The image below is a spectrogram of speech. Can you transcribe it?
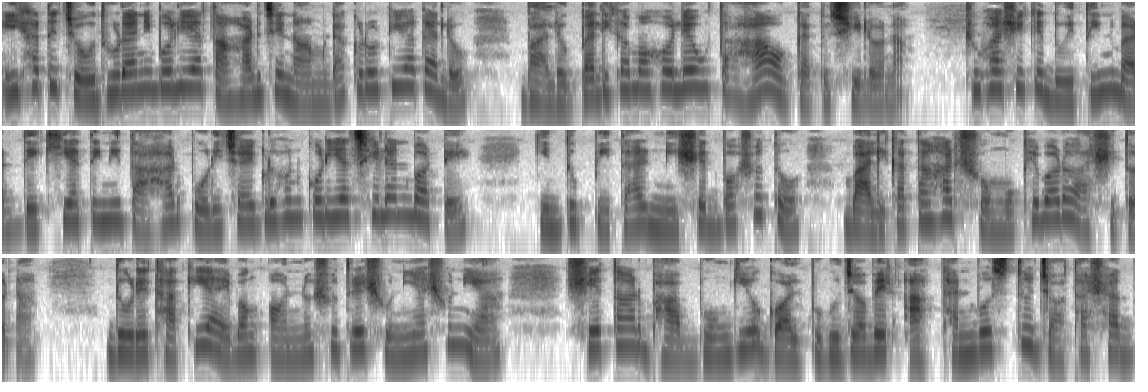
ইহাতে চৌধুরানী বলিয়া তাহার যে নামডাক রটিয়া গেল বালক বালিকা মহলেও তাহা অজ্ঞাত ছিল না। সুহাসীকে দুই তিনবার দেখিয়া তিনি তাহার পরিচয় গ্রহণ করিয়াছিলেন বটে, কিন্তু পিতার নিষেধবশত বালিকা তাহার সম্মুখে বড় আসিত না। দূরে থাকিয়া এবং অন্য সূত্রে শুনিয়া শুনিয়া সে তাঁর ভাবভঙ্গি ও গল্পগুজবের আখ্যানবস্তু যথাসাধ্য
